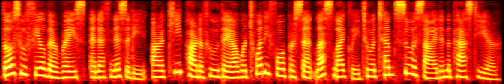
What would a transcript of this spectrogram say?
those who feel their race and ethnicity are a key part of who they are were 24% less likely to attempt suicide in the past year.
